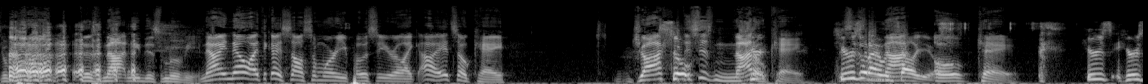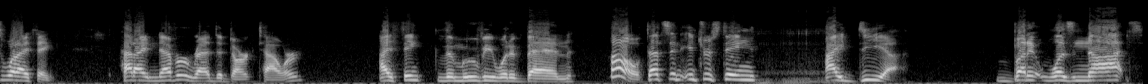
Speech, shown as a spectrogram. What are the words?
The world does not need this movie. Now I know. I think I saw somewhere you posted. You were like, "Oh, it's okay." Josh, So, this is not okay. Here's what I would tell you. Okay. Here's here's what I think. Had I never read The Dark Tower, I think the movie would have been, oh, that's an interesting idea. But it was not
